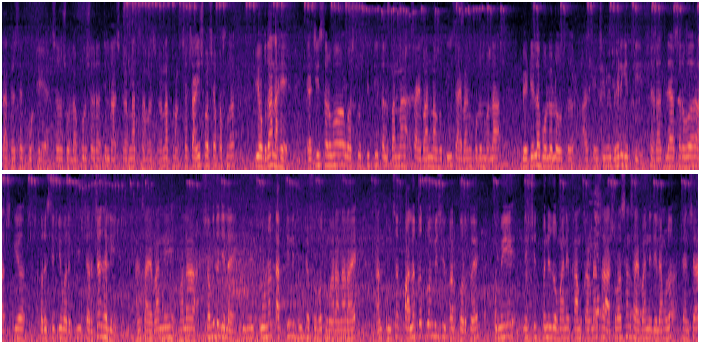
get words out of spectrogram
तात्यासाहेब कोठे यांचं सोलापूर शहरातील राजकारणात समाजकारणात मागच्या चाळीस वर्षापासून योगदान आहे. याची सर्व वस्तुस्थिती कल्पना साहेबांना होती. साहेबांकडून मला भेटीला बोलवलं होतं. आज त्यांची मी भेट घेतली. शहरातल्या सर्व राजकीय परिस्थितीवरती चर्चा झाली. आणि साहेबांनी मला शब्द दिला आहे की मी पूर्ण ताकदीने तुमच्यासोबत उभा राहणार आहे. आणि तुमचं पालकत्व मी स्वीकार करतोय. तुम्ही निश्चितपणे जोमाने काम करण्याचं आश्वासन साहेबांनी दिल्यामुळं त्यांच्या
